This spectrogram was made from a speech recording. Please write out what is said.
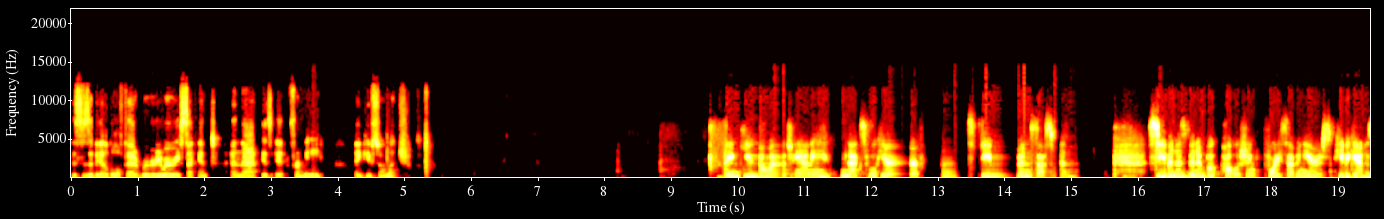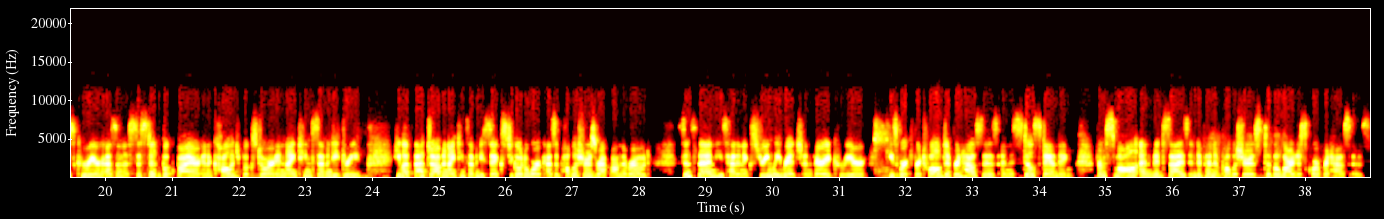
This is available February 2nd, and that is it from me. Thank you so much. Thank you so much, Annie. Next, we'll hear from Stephen Sussman. Stephen has been in book publishing 47 years. He began his career as an assistant book buyer in a college bookstore in 1973. He left that job in 1976 to go to work as a publisher's rep on the road. Since then, he's had an extremely rich and varied career. He's worked for 12 different houses and is still standing, from small and mid sized independent publishers to the largest corporate houses.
